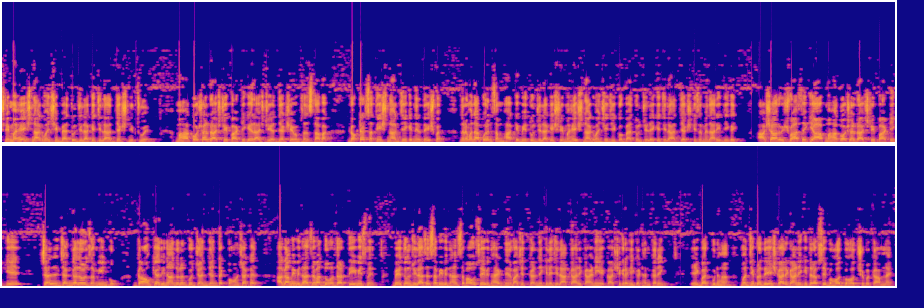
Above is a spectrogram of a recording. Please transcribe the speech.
श्री महेश नागवंशी बैतूल जिला के जिला अध्यक्ष नियुक्त हुए। महाकौशल राष्ट्रीय पार्टी के राष्ट्रीय अध्यक्ष एवं संस्थापक डॉक्टर सतीश नागजी के निर्देश पर नर्मदापुरम संभाग के बैतूल जिला के श्री महेश नागवंशी जी को बैतूल ज़िले के जिला अध्यक्ष की ज़िम्मेदारी दी गई। आशा और विश्वास है कि आप महाकौशल राष्ट्रीय पार्टी के जल, जंगल और ज़मीन को गाँव के अधीन आंदोलन को जन जन तक पहुंचाकर आगामी विधानसभा 2023 में बैतूल जिला से सभी विधानसभाओं से विधायक निर्वाचित करने के लिए जिला कार्यकारिणी का शीघ्र ही गठन करेंगे। एक बार पुनः मध्य प्रदेश कार्यकारिणी की तरफ़ से बहुत बहुत शुभकामनाएँ।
